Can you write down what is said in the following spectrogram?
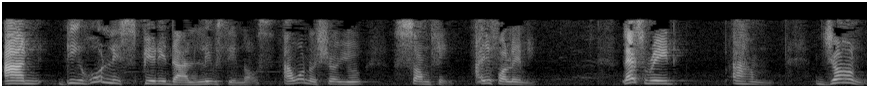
And the Holy Spirit that lives in us. I want to show you something. Are you following me? Let's read um, John.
